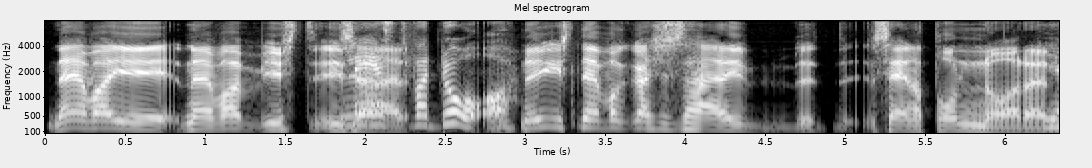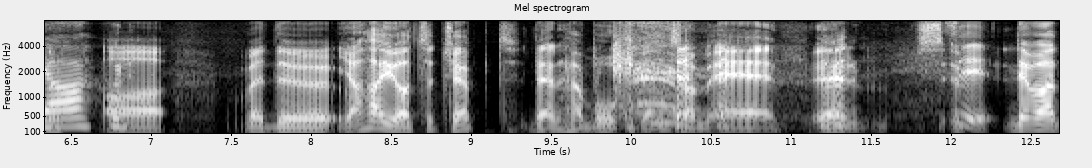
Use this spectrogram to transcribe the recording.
När jag var, i, när jag var just i så här, Läst vad då? nej, just när jag var kanske så här i eh, sena tonåren Ja, hur- och vet du, Jag har ju alltså köpt den här boken som är en, det var,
